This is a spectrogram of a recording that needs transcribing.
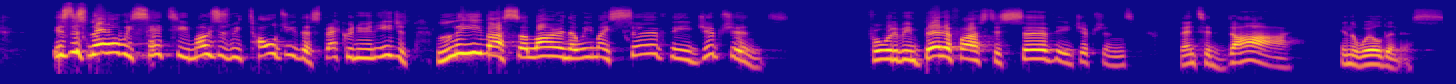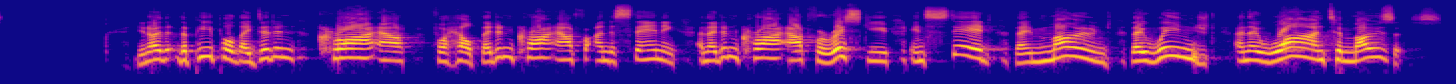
Is this not what we said to you? Moses, we told you this back when you were in Egypt. Leave us alone that we may serve the Egyptians. For it would have been better for us to serve the Egyptians than to die in the wilderness. You know, the, the people, they didn't cry out for help. They didn't cry out for understanding and they didn't cry out for rescue. Instead, they moaned, they whinged, and they whined to Moses.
